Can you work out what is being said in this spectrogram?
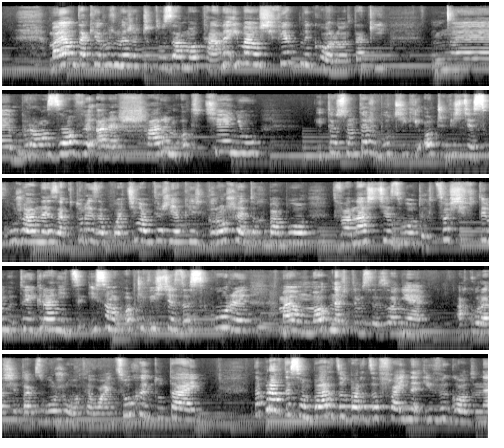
mają takie różne rzeczy tu zamotane i mają świetny kolor, taki mm, e, brązowy, ale szarym odcieniu. I to są też buciki oczywiście skórzane, za które zapłaciłam też jakieś grosze, to chyba było 12 zł, coś w tym, tej granicy. I są oczywiście ze skóry, mają modne w tym sezonie, akurat się tak złożyło te łańcuchy tutaj. Naprawdę są bardzo, bardzo fajne i wygodne.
